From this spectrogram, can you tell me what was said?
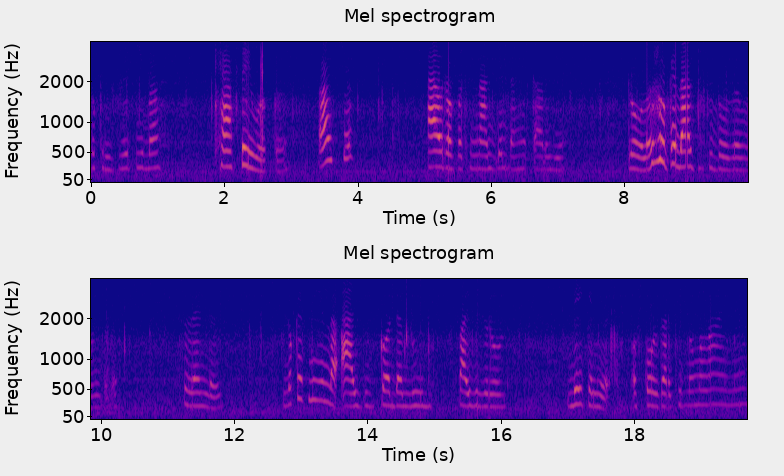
looking drippy, bro. Cafe worker. Oh shit. Out of it, not get the heck out of here. Roller. Okay, that's those are one of the best. Slender. Look at me in the eyes, you goddamn noob. Five year old. Bacon here. Of course, gotta keep them alive, man.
